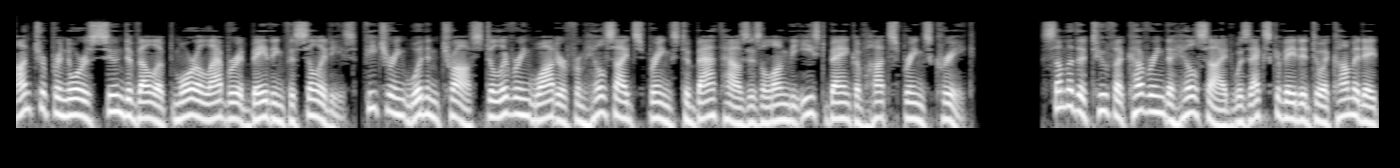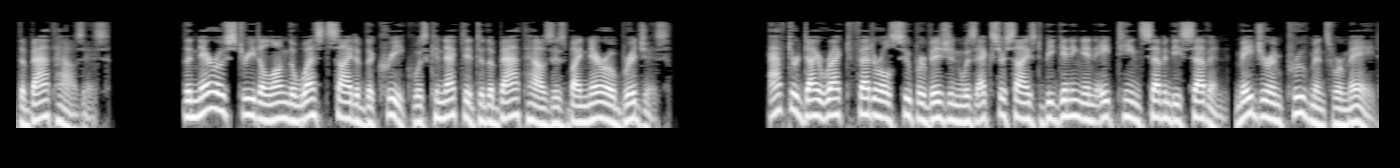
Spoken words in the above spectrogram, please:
Entrepreneurs soon developed more elaborate bathing facilities, featuring wooden troughs delivering water from hillside springs to bathhouses along the east bank of Hot Springs Creek. Some of the tufa covering the hillside was excavated to accommodate the bathhouses. The narrow street along the west side of the creek was connected to the bathhouses by narrow bridges. After direct federal supervision was exercised beginning in 1877, major improvements were made.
